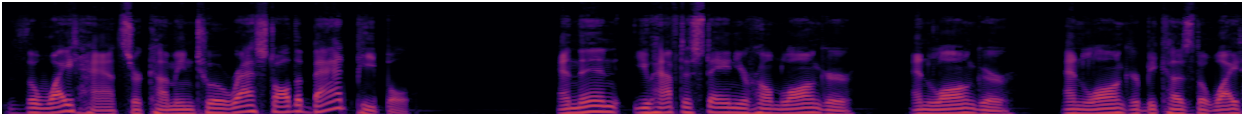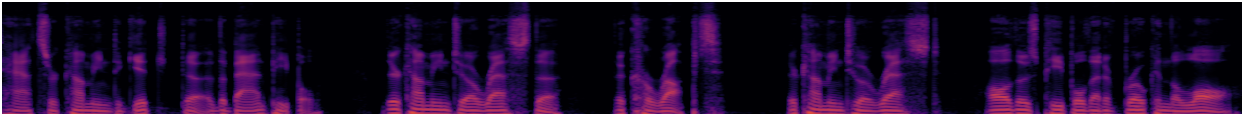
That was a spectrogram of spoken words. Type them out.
the white hats are coming to arrest all the bad people. And then you have to stay in your home longer and longer and longer because the white hats are coming to get the, the bad people. They're coming to arrest the, the corrupt. They're coming to arrest all those people that have broken the law,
